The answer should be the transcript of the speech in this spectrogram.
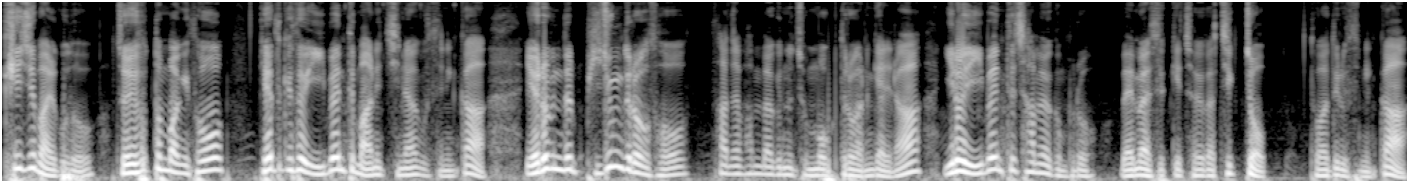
퀴즈 말고도 저희 소통방에서 계속해서 이벤트 많이 진행하고 있으니까 여러분들 비중 들어서 사전 판매하고 있는 종목 들어가는 게 아니라 이런 이벤트 참여금으로 매매할 수 있게 저희가 직접 도와드리고 있으니까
